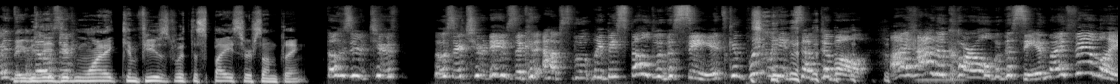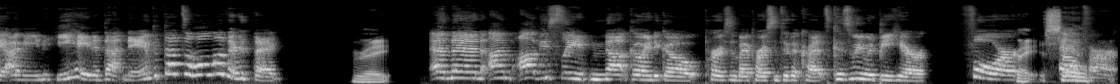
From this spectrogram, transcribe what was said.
Maybe they are- didn't want it confused with the spice or something. Those are two. Those are two names that could absolutely be spelled with a C. It's completely acceptable. I had a Carl with a C in my family. I mean, he hated that name, but that's a whole other thing. Right. And then I'm obviously not going to go person by person through the credits because we would be here forever. Right. So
